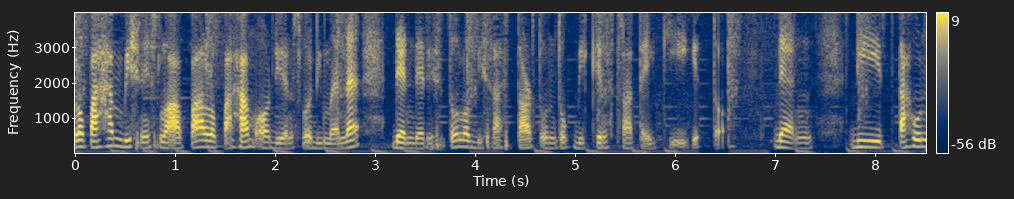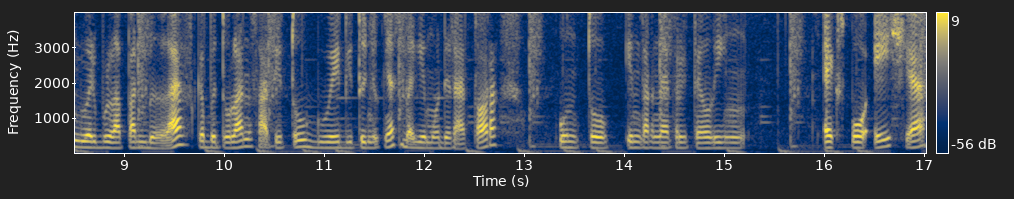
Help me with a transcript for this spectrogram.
lo paham bisnis lo apa, lo paham audiens lo di mana dan dari situ lo bisa start untuk bikin strategi gitu. Dan di tahun 2018 kebetulan saat itu gue ditunjuknya sebagai moderator untuk Internet Retailing Expo Asia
